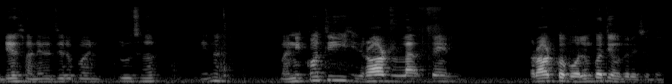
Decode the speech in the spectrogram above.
डेप्थ भनेको जिरो पोइन्ट टू छ होइन? भने कति रड ला चाहिँ रडको भोल्युम कति हुँदो रहेछ त?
